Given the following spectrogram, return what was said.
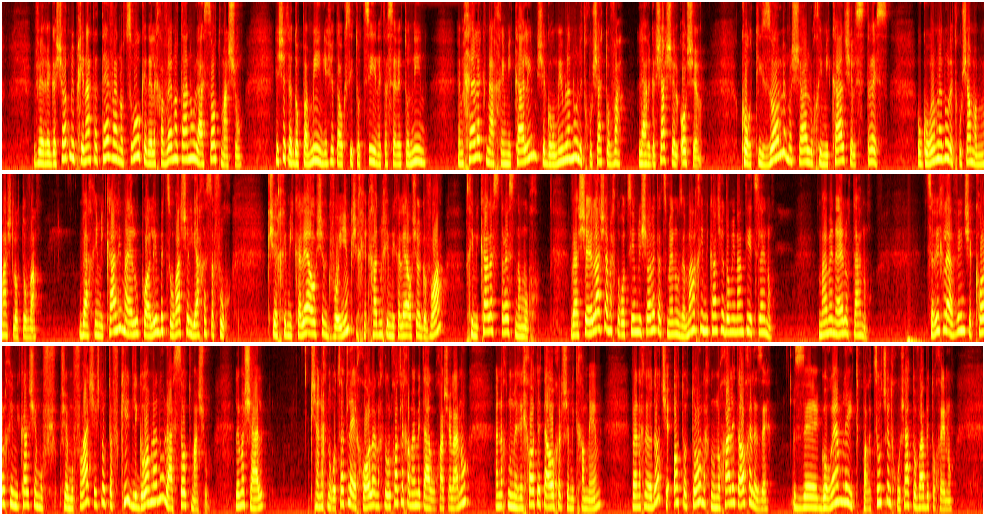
ורגשות מבחינת הטבע נוצרו כדי לכוון אותנו לעשות משהו. יש את הדופמין, יש את האוקסיטוצין, את הסרטונין. הם חלק מהכימיקלים שגורמים לנו לתחושה טובה, להרגשה של אושר. קורטיזול למשל הוא כימיקל של סטרס, הוא גורם לנו לתחושה ממש לא טובה. והכימיקלים האלו פועלים בצורה של יחס הפוך. כשכימיקלי העושר גבוהים, כשאחד מכימיקלי העושר גבוה, כימיקל הסטרס נמוך. והשאלה שאנחנו רוצים לשאול את עצמנו זה מה הכימיקל שדומיננטי אצלנו? מה מנהל אותנו? צריך להבין שכל כימיקל שמופ... שמופרש יש לו תפקיד לגרום לנו לעשות משהו. למשל, כשאנחנו רוצות לאכול, אנחנו הולכות לחמם את הארוחה שלנו, אנחנו מריחות את האוכל שמתחמם, ואנחנו יודעות שאו-טו-טו אנחנו נאכל את האוכל הזה. זה גורם להתפרצות של תחושה טובה בתוכנו.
